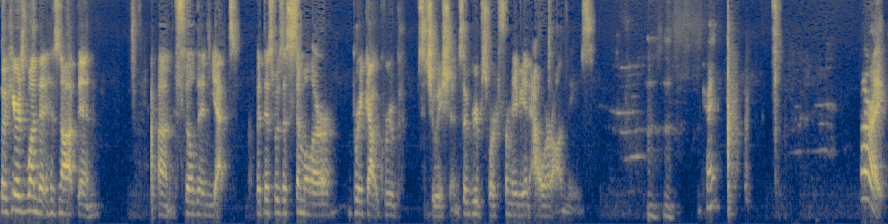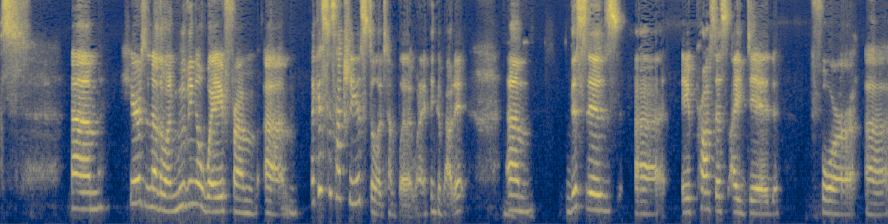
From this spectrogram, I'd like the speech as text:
So here's one that has not been um, filled in yet but this was a similar breakout group situation. So groups worked for maybe an hour on these. Mhm. okay. All right. Um, here's another one moving away from um, i guess this actually is still a template when i think about it. Um, this is uh, a process i did for uh,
